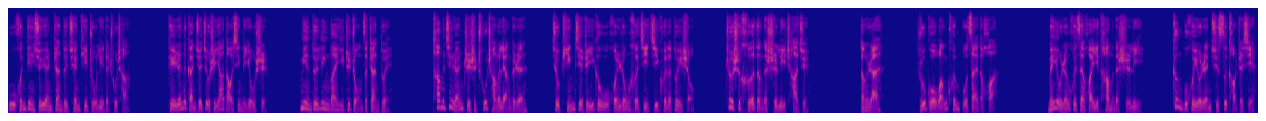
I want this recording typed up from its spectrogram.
武魂殿学院战队全体主力的出场，给人的感觉就是压倒性的优势。面对另外一支种子战队。他们竟然只是出场了两个人，就凭借着一个武魂融合技击溃了对手，这是何等的实力差距！当然，如果王坤不在的话，没有人会再怀疑他们的实力，更不会有人去思考这些。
